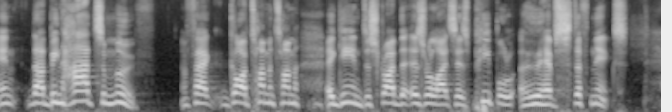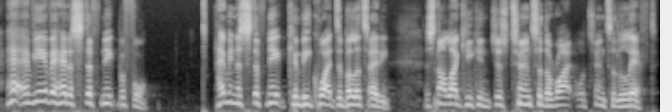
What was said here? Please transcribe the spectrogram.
and they'd been hard to move. In fact, God, time and time again, described the Israelites as people who have stiff necks. Have you ever had a stiff neck before? Having a stiff neck can be quite debilitating. It's not like you can just turn to the right or turn to the left.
